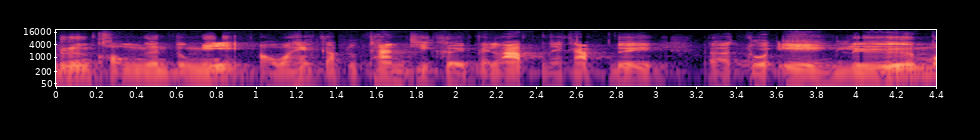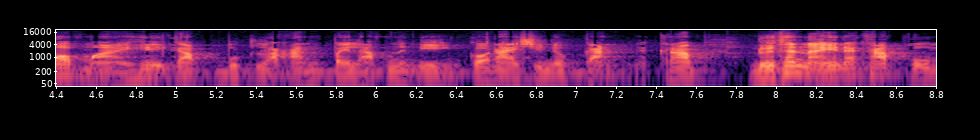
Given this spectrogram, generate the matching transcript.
เรื่องของเงินตรงนี้ เอาไว้ให้กับทุกท่านที่เคยไปรับนะครับด้วยตัวเองหรือมอบหมายให้กับบุตรหลานไปรับนั่นเองก็ได้เช่นเดียวกันนะครับหรือท่านไหนนะครับผม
